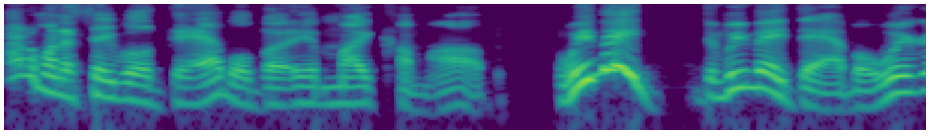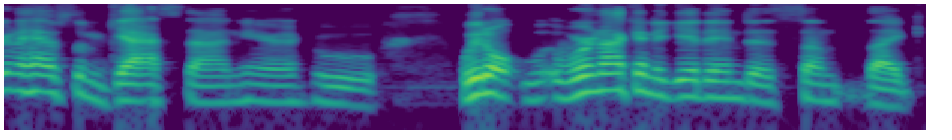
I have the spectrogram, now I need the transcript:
I don't want to say we'll dabble, but it might come up. we may we may dabble. We're gonna have some guests on here who we don't. We're not gonna get into some like.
